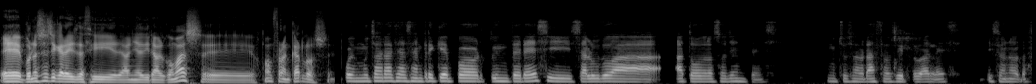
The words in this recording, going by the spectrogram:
Eh, pues no sé si queréis decir, añadir algo más. Eh, Juan Fran Carlos. Pues muchas gracias, Enrique, por tu interés y saludo a, a todos los oyentes. Muchos abrazos virtuales y sonoros.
